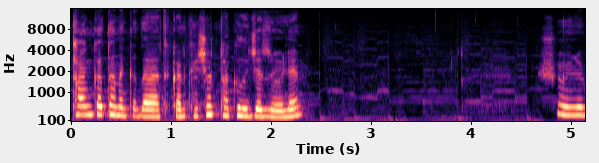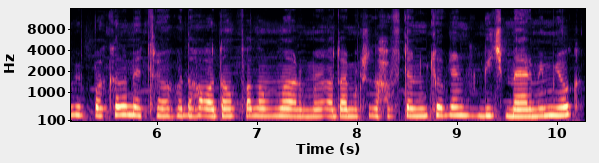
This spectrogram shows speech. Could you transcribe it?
Tank atana kadar artık arkadaşlar takılacağız öyle. Şöyle bir bakalım etrafa daha adam falan var mı? Adam yoksa da hafiften unutabilirim çünkü hiç mermim yok.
